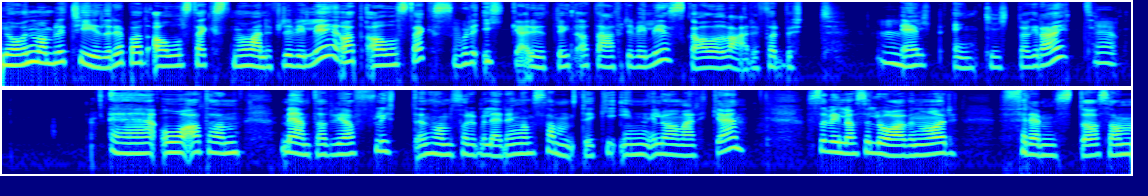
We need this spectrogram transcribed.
Loven må bli tydeligere på at all sex må være frivillig, og at all sex hvor det ikke er uttrykt at det er frivillig, skal være forbudt. Helt enkelt og greit. Ja. Eh, og at han mente at ved å flytte en sånn formulering om samtykke inn i lovverket, så ville også loven vår fremstå som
